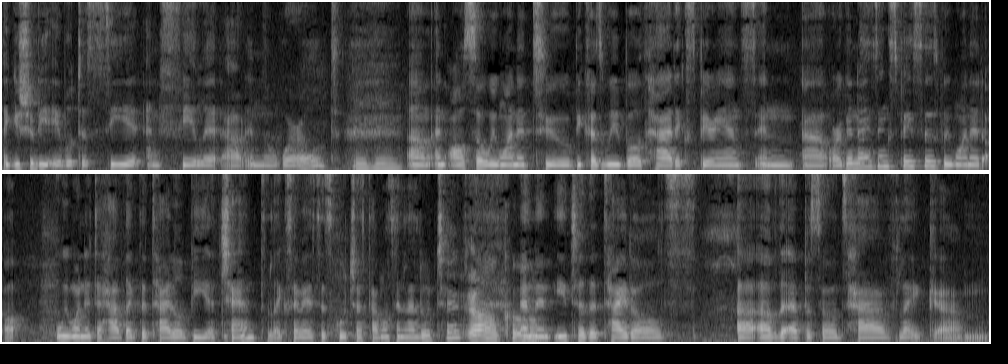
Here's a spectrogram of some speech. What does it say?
Like you should be able to see it and feel it out in the world. Um, and also, we wanted to because we both had experience in uh, organizing spaces. We wanted. all we wanted to have like the title be a chant, like se ve se escucha, estamos en la lucha. Oh, cool. And then each of the titles uh, of the episodes have like um,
